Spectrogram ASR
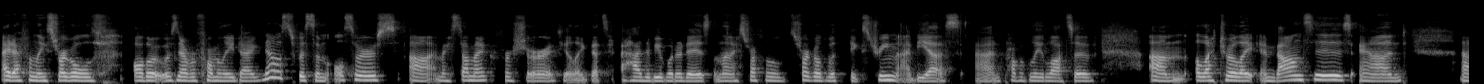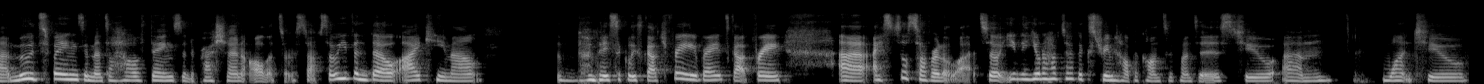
I definitely struggled, although it was never formally diagnosed, with some ulcers uh, in my stomach for sure. I feel like that's had to be what it is. And then I struggled struggled with extreme IBS and probably lots of um, electrolyte imbalances and uh, mood swings and mental health things and depression, all that sort of stuff. So even though I came out basically scotch free, right, scot free, uh, I still suffered a lot. So even you don't have to have extreme health consequences to um, want to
